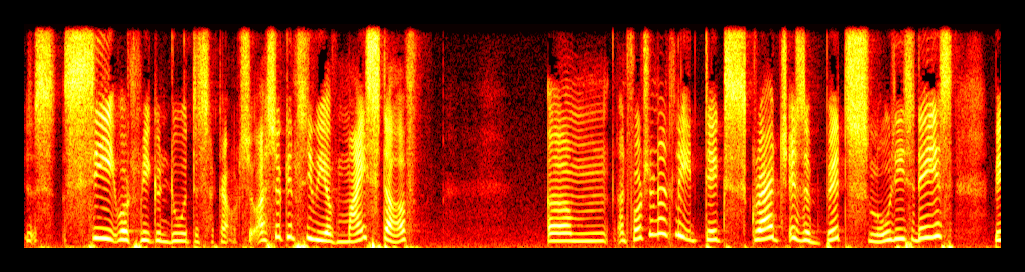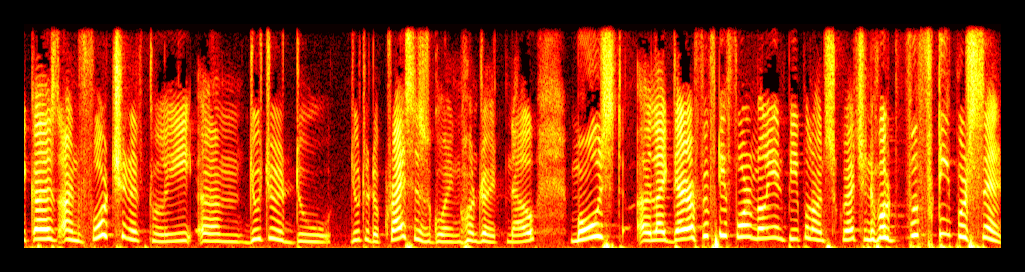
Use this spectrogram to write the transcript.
is see what we can do with this account. So as you can see, we have my stuff. Um, unfortunately, it takes Scratch is a bit slow these days because unfortunately, um, due to do due to the crisis going on right now, most uh, like there are 54 million people on Scratch and about 50%,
